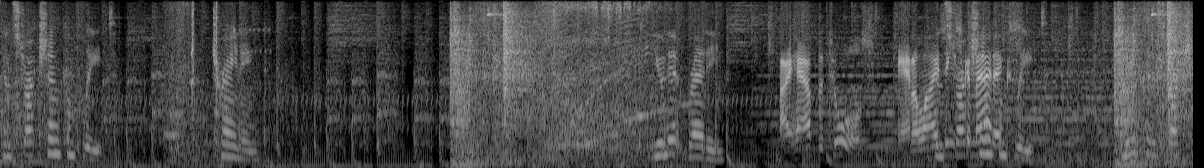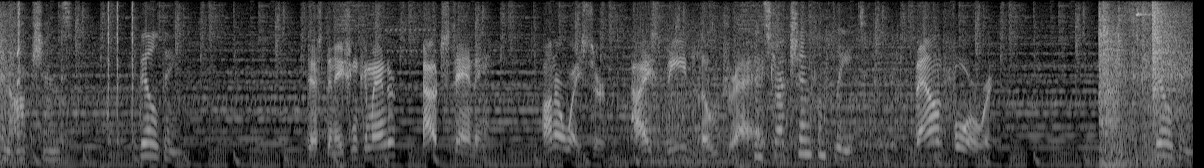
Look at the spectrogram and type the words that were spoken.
Construction complete. Training. Unit ready. I have the tools. Analyzing Construction schematics. complete. New construction options. Building. Destination, Commander? Outstanding. On our way, sir. High speed, low drag. Construction complete. Bound forward. Building.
